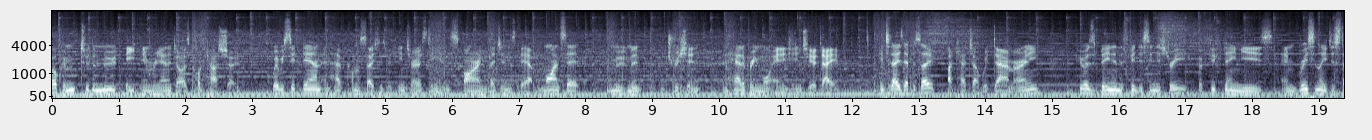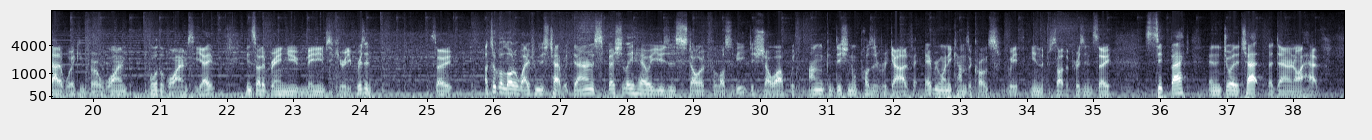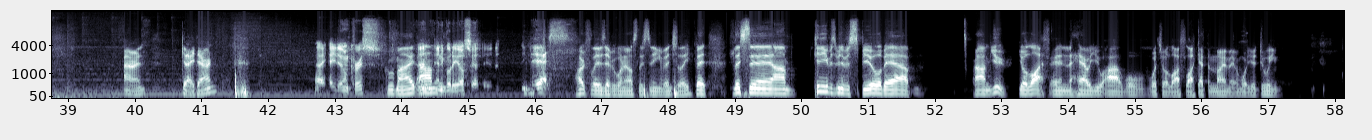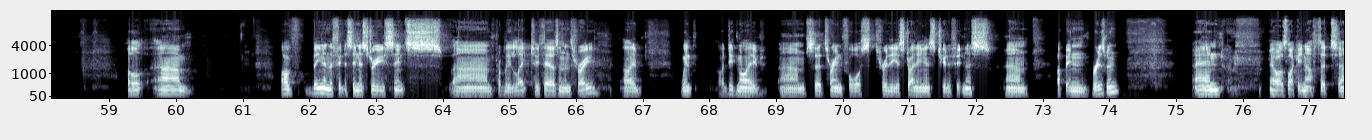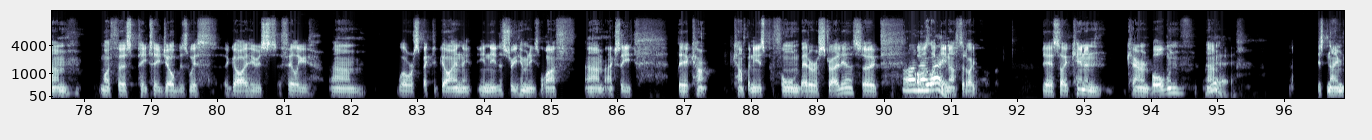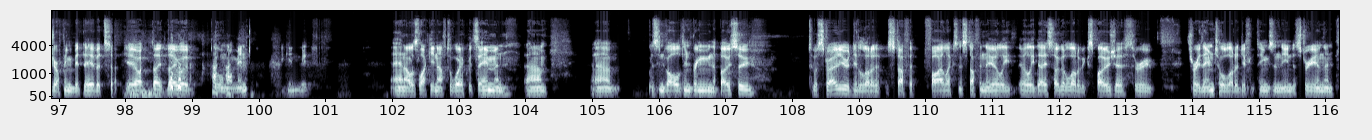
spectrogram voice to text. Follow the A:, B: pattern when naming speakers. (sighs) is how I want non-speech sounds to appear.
A: welcome to the Move, Eat and Reenergize podcast show, where we sit down and have conversations with interesting and inspiring legends about mindset, movement, nutrition, and how to bring more energy into your day. In today's episode, I catch up with Darren Maroney, who has been in the fitness industry for 15 years and recently just started working for a YM, for the YMCA inside a brand new medium security prison. So I took a lot away from this chat with Darren, especially how he uses Stoic philosophy to show up with unconditional positive regard for everyone he comes across with inside the prison. So sit back and enjoy the chat that Darren and I have. Aaron, g'day, Darren.
B: Hey, how you doing, Chris?
A: Good, mate.
B: And
A: Um,
B: anybody else out there?
A: Yes. Hopefully, there's everyone else listening eventually. But listen, um, can you give us a bit of a spiel about um, you, your life, and how you are? Well, what's your life like at the moment, and what you're doing?
B: Well, um, I've been in the fitness industry since um, probably late 2003. I went, I did my um, Cert 3 and 4 through the Australian Institute of Fitness um, up in Brisbane. And you know, I was lucky enough that um, my first PT job was with a guy who's a fairly um, well respected guy in the, in the industry, him and his wife. Um, actually, their current company is Perform Better Australia. So
A: Oh,
B: I was lucky enough that I, yeah. So Ken and Karen Baldwin, um,
A: yeah.
B: just name dropping a bit there, but uh, yeah, they, they were (laughs) all my mentors to begin with, and I was lucky enough to work with them, and um, um, was involved in bringing the BOSU to Australia. I did a lot of stuff at FILEX and stuff in the early early days, so I got a lot of exposure through through them to a lot of different things in the industry, and then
